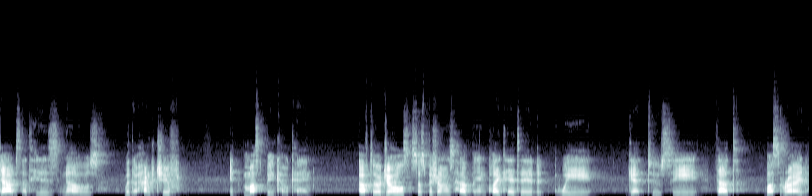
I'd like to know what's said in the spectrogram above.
dabs at his nose with a handkerchief. It must be cocaine. After Joel's suspicions have been placated, we get to see that bus ride.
